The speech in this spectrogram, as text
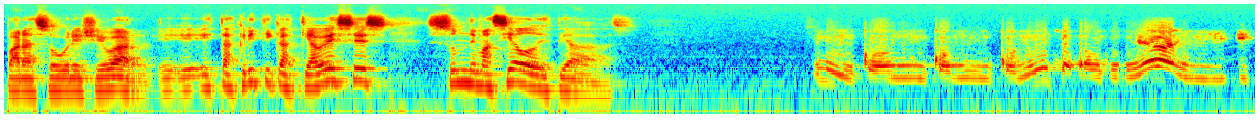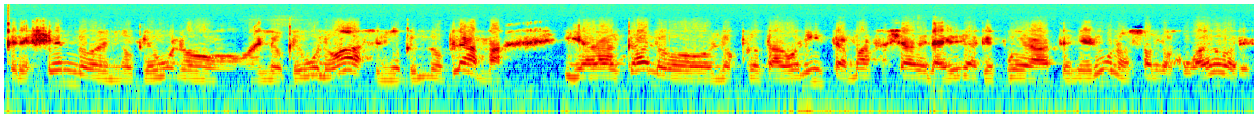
para sobrellevar eh, eh, estas críticas que a veces son demasiado despiadadas? Sí, con, con, mucha tranquilidad y, creyendo en lo que uno en lo que uno hace, en lo que uno plasma. Y acá los protagonistas, más allá de la idea que pueda tener uno, son los jugadores.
